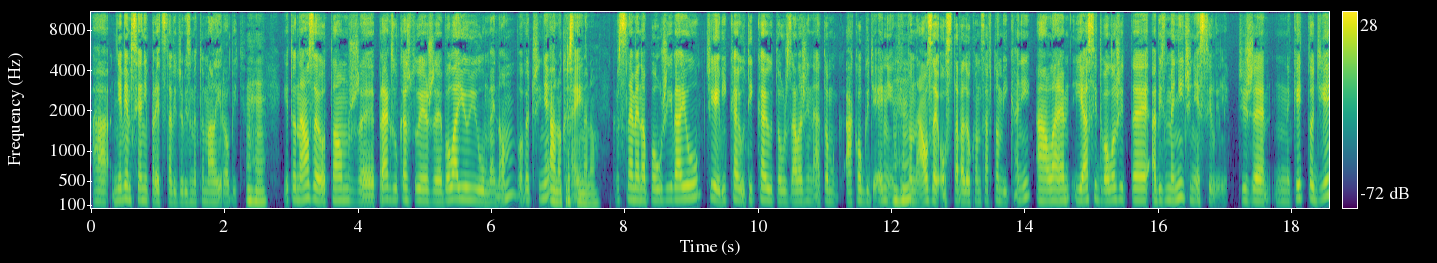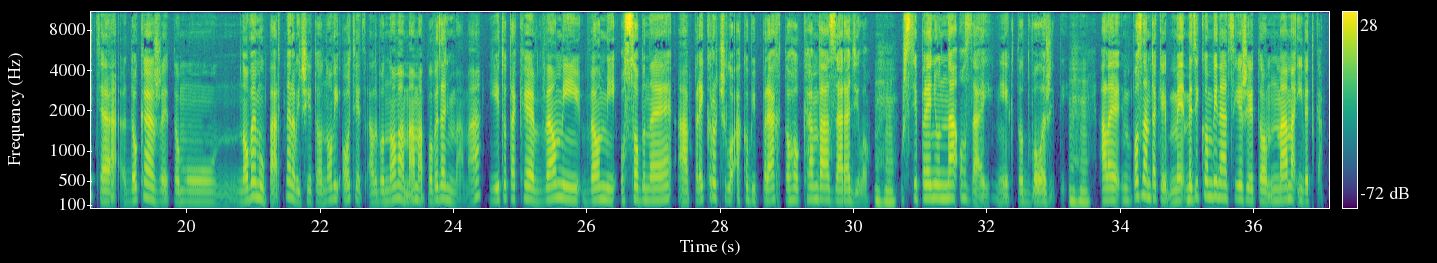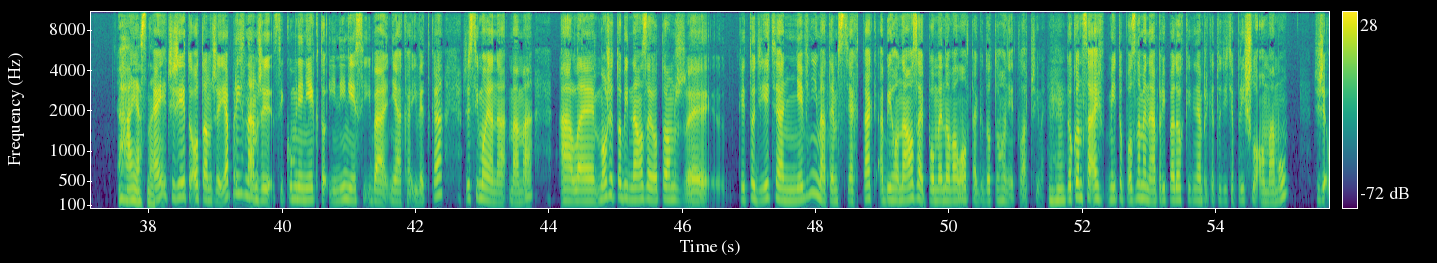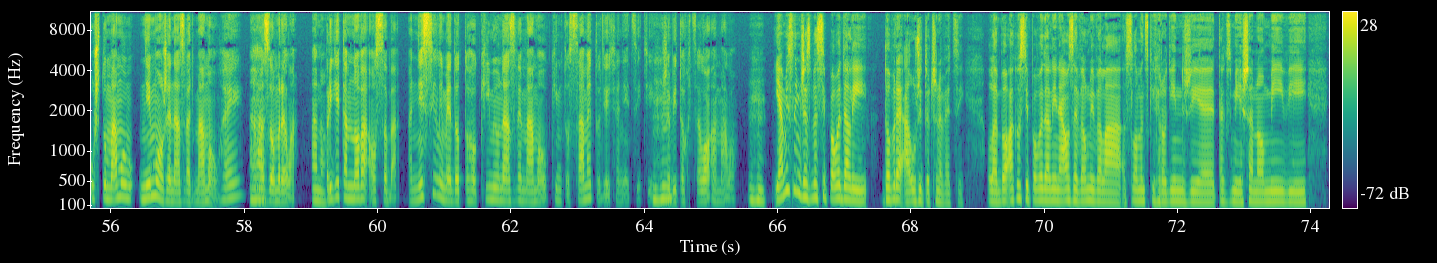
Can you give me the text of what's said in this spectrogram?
A neviem si ani predstaviť, že by sme to mali robiť. Mm-hmm. Je to naozaj o tom, že prax ukazuje, že volajú ju menom vo väčšine. Áno, krstným menom krstné meno používajú, či jej vykajú, týkajú, to už záleží na tom, ako kde, niekde mm-hmm. to naozaj ostáva dokonca v tom vykaní, ale je asi dôležité, aby sme nič nesilili. Čiže keď to dieťa dokáže tomu novému partnerovi, či je to nový otec alebo nová mama, povedať mama, je to také veľmi, veľmi osobné a prekročilo akoby prach toho, kam vás zaradilo. Uh-huh. Už ste pre ňu naozaj niekto dôležitý. Uh-huh. Ale poznám také me- medzikombinácie, že je to mama Ivetka. Aha, jasné. Hej? Čiže je to o tom, že ja priznám, že si ku mne niekto iný, nie si iba nejaká Ivetka, že si moja na- mama, ale môže to byť naozaj o tom, že keď to dieťa nevníma ten vzťah tak, aby ho naozaj pomenovalo, tak do toho netlačíme. Mm-hmm. Dokonca aj my to poznáme na prípadoch, keď napríklad to dieťa prišlo o mamu, čiže už tú mamu nemôže nazvať mamou, hej? Mama zomrela. Ano. Príde tam nová osoba a nesilíme do toho, kým ju nazve mamou, kým to samé to dieťa necíti, mm-hmm. že by to chcelo a malo. Mm-hmm. Ja myslím, že sme si povedali dobré a užitočné veci. Lebo ako ste povedali, naozaj veľmi veľa slovenských rodín žije tak zmiešano, my, vy,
